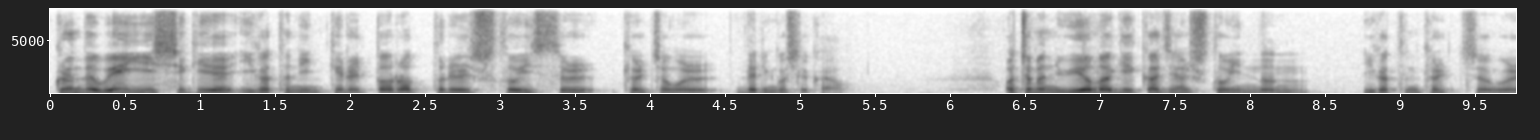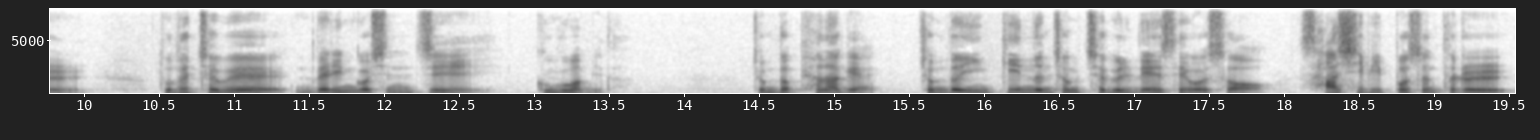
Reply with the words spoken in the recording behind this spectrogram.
그런데 왜 이 시기에 이 같은 인기를 떨어뜨릴 수도 있을 결정을 내린 것일까요 어쩌면 위험하기까지 할 수도 있는 이 같은 결정을 도대체 왜 내린 것인지 궁금합니다. 좀 더 편하게 좀 더 인기 있는 정책을 내세워서 42%를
